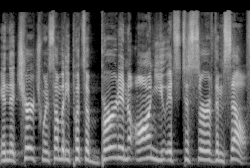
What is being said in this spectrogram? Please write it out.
in the church, when somebody puts a burden on you, it's to serve themselves.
